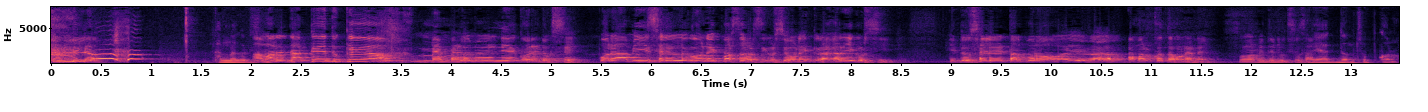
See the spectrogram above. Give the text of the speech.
ফোন দিলাম। কান্না করিস আমার ধাক্কায় ধুকে ম্যাডাম নিয়ে ঘরে ঢুকছে। পরে আমি ছেলের লগে অনেক পার্সাপার্সি করছি অনেক রাগারাগি করছি। কিন্তু ছেলে তারপর আমার কথা শুনে নাই। তোমার ভিতরে ঢুকছে স্যার। একদম চুপ করো।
